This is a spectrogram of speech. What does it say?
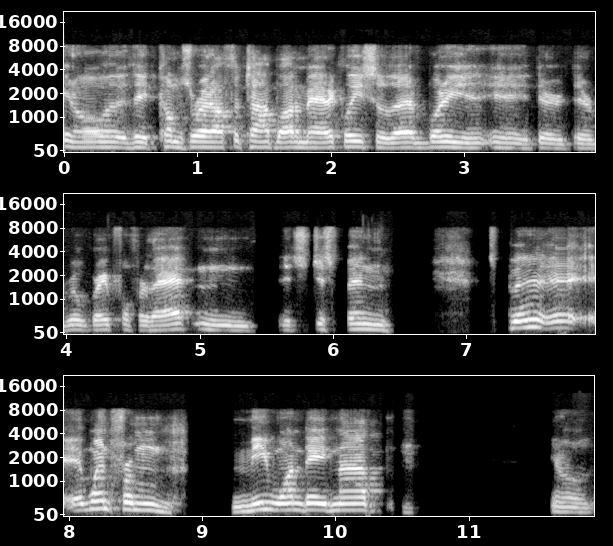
you know that comes right off the top automatically so that everybody uh, they're they're real grateful for that and it's just been it's been it went from me one day not you know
